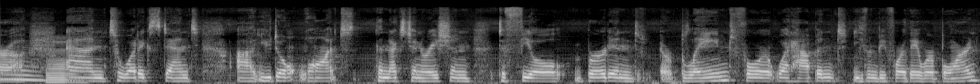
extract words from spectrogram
era mm. mm. and to what extent uh, you don't want the next generation to feel burdened or blamed for what happened even before they were born,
